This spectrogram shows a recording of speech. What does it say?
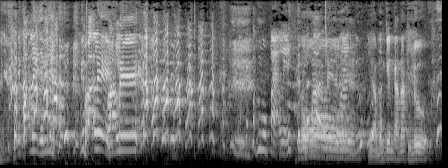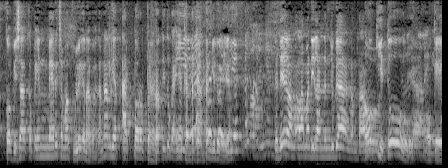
Ini Pak Le jadinya. Ini Pak Le. Ketemu Pak Le. Ketemu Pak Le jadinya. Waduh. Ya mungkin karena dulu kok bisa kepengen married sama bule kenapa? Karena lihat aktor barat itu kayaknya ganteng-ganteng gitu ya. Warnanya Jadi lama, lama di London juga 6 tahun. Oh gitu. Iya. Oke.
